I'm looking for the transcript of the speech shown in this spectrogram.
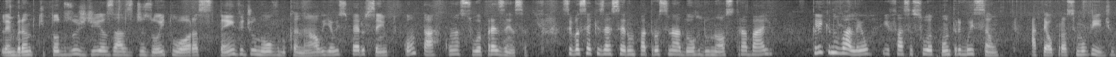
Lembrando que todos os dias às 18 horas tem vídeo novo no canal e eu espero sempre contar com a sua presença. Se você quiser ser um patrocinador do nosso trabalho, clique no Valeu e faça sua contribuição. Até o próximo vídeo.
